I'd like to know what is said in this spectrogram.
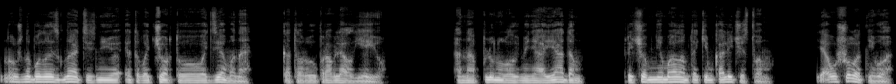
Нужно было изгнать из нее этого чертового демона, который управлял ею. Она плюнула в меня ядом, причем немалым таким количеством. Я ушел от него,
